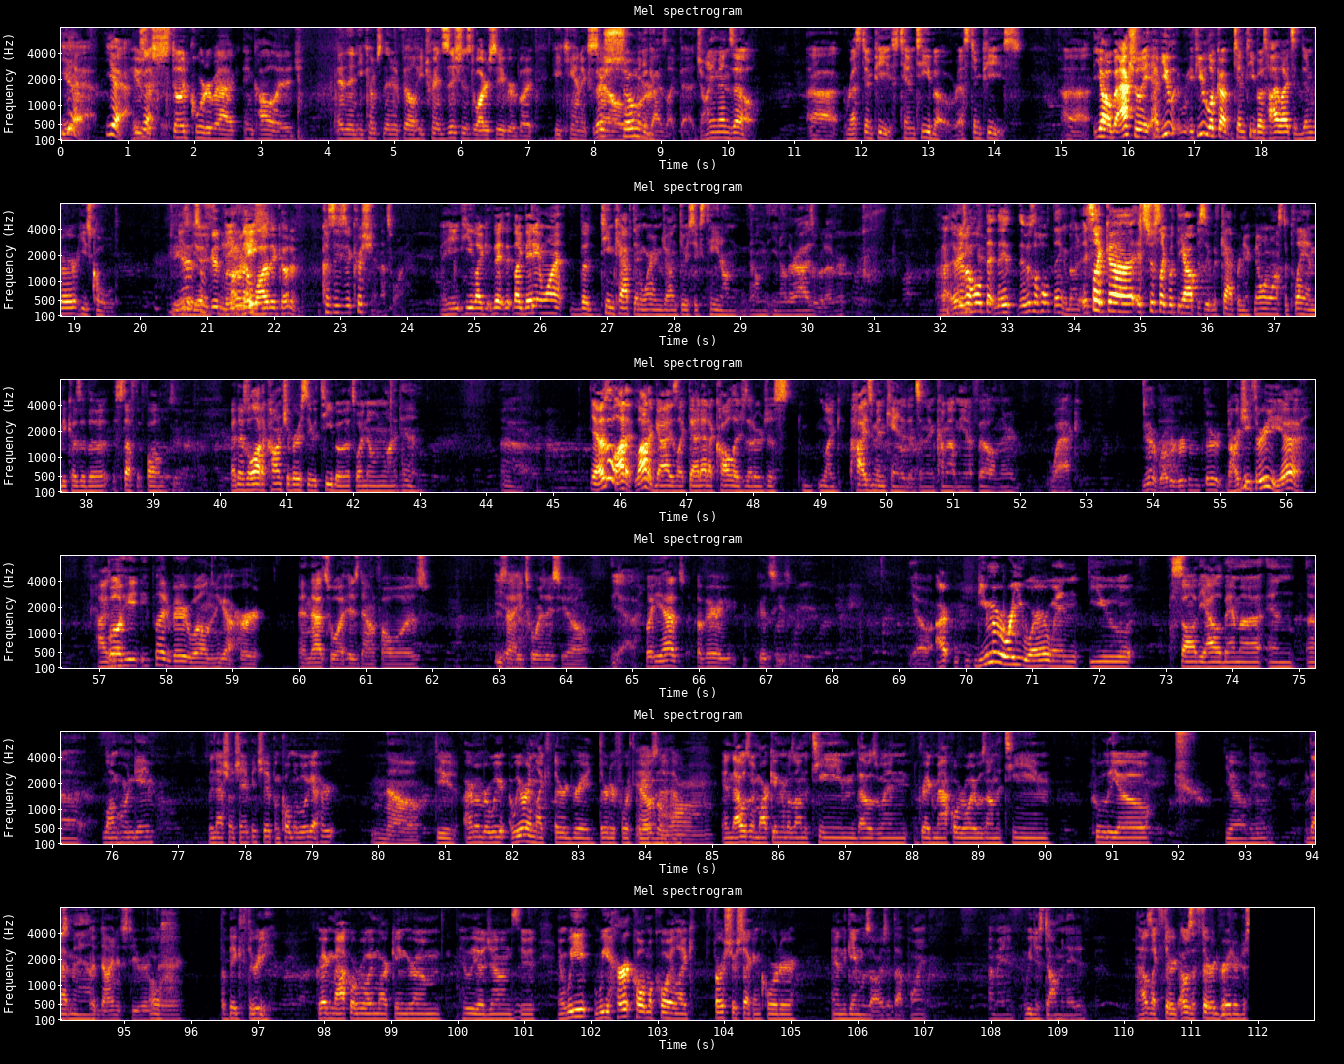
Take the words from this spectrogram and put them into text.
yeah, yeah, He was a stud quarterback in college, and then he comes to the NFL. He transitions to wide receiver, but he can't excel. There's so many guys like that. Johnny Manziel, uh, rest in peace. Tim Tebow, rest in peace. Uh, yo, but actually, have you? If you look up Tim Tebow's highlights at Denver, he's cold He He He's had some good. good They- I don't know moments. why they cut him. because he's a Christian. That's why. He he like they, like they didn't want the team captain wearing John three sixteen on on you know their eyes or whatever. Uh, there was a whole thing. They, there was a whole thing about it. It's like uh, it's just like with the opposite with Kaepernick. No one wants to play him because of the, the stuff that follows it. And there's a lot of controversy with Tebow. That's why no one wanted him. Uh, yeah, there's a lot of lot of guys like that out of college that are just like Heisman candidates and then come out in the NFL and they're whack. Yeah, Robert Griffin III. RG three, yeah. Heisman. Well, he he played very well, and then he got hurt, and that's what his downfall was. Is yeah, that he tore his ACL, yeah. but he had a very good season. Yo, I, do you remember where you were when you saw the Alabama and uh, Longhorn game, the national championship, when Colt McCoy got hurt? No, Dude, I remember we we were in like third grade, third or fourth grade, yeah, it was a when that happened. long. And that was when Mark Ingram was on the team. That was when Greg McElroy was on the team. Julio, yo, dude, that man. A dynasty right Oh. there. the big three: Greg McElroy, Mark Ingram, Julio Jones, dude. And we we hurt Colt McCoy like first or second quarter, and the game was ours at that point. I mean, we just dominated. I was like third. I was a third grader just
